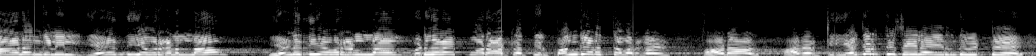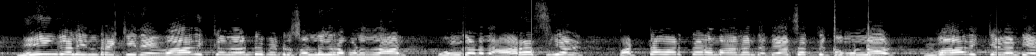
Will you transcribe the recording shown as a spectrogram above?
காலங்களில் ஏந்தியவர்கள் எல்லாம் எழுதியவர்கள் எல்லாம் விடுதலை போராட்டத்தில் பங்கெடுத்தவர்கள். ஆனால் அதற்கு எதிர் திசையில இருந்துவிட்டு நீங்கள் இன்றைக்கு இதை விவாதிக்க வேண்டும் என்று சொல்லுகிற பொழுதுதான் உங்களது அரசியல் பட்டவர்த்தனமாக இந்த தேசத்துக்கு முன்னால் விவாதிக்க வேண்டிய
